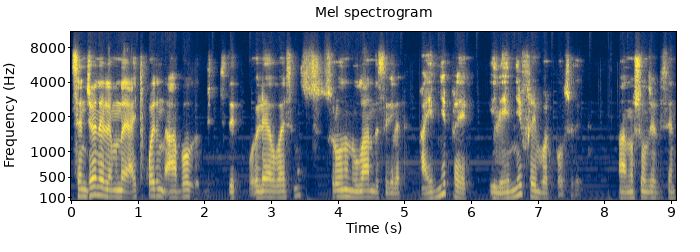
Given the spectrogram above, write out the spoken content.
Сен жөн эле мындай айтып койдуң а болду бүттү деп ойлой албайсың суроонун уландысы келет. А эмне проект? или эмне фреймворк болушу керек анан ошол жерде сен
